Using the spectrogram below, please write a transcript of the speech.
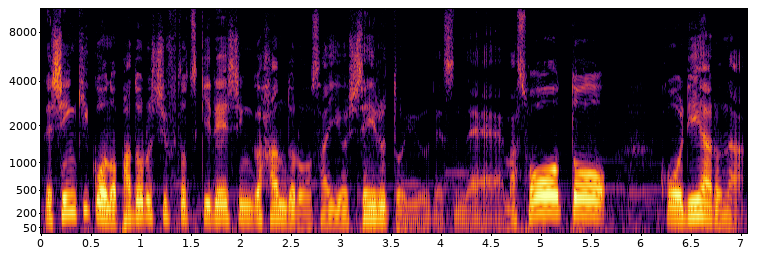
で、新機構のパドルシフト付きレーシングハンドルを採用しているというですね、まあ、相当、こう、リアルな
